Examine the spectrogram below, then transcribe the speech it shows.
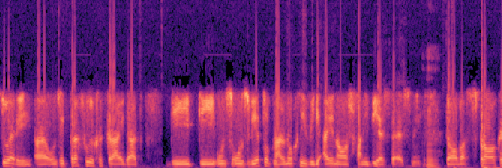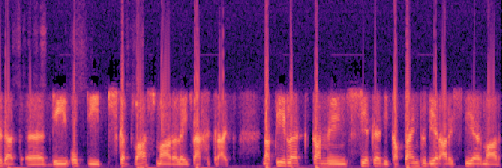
storie. Uh ons het terugvoer gekry dat die die ons ons weet tot nou nog nie wie die eienaars van die beeste is nie. Hmm. Daar was sprake dat eh uh, die op die skip was, maar hulle het weggekruip. Natuurlik kan mens seker die kaptein probeer arresteer, maar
